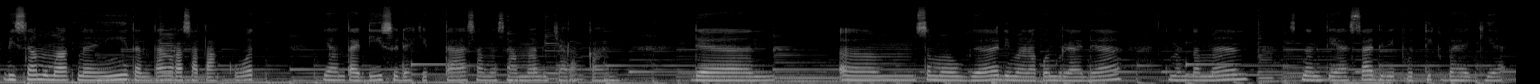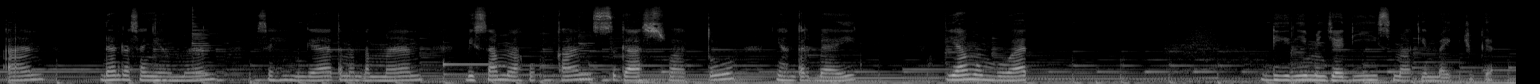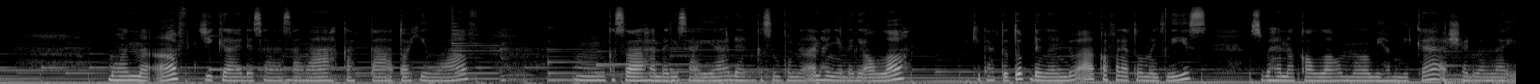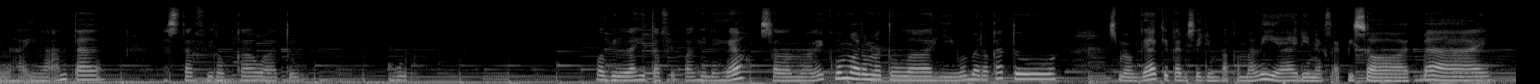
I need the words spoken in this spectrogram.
bisa memaknai tentang rasa takut yang tadi sudah kita sama-sama bicarakan dan um, semoga di mana pun berada teman-teman senantiasa diliputi kebahagiaan dan rasa nyaman sehingga teman-teman bisa melakukan segala sesuatu yang terbaik yang membuat diri menjadi semakin baik juga. Mohon maaf jika ada salah-salah kata atau hilaf. Hmm, kesalahan dari saya dan kesempurnaan hanya dari Allah. Kita tutup dengan doa kafaratul majlis. Subhanakallahumma bihamdika asyhadu an la ilaha illa anta astaghfiruka wa atubu Wabillahi taufiq wal hidayah. Assalamualaikum warahmatullahi wabarakatuh. Semoga kita bisa jumpa kembali ya di next episode. Bye.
